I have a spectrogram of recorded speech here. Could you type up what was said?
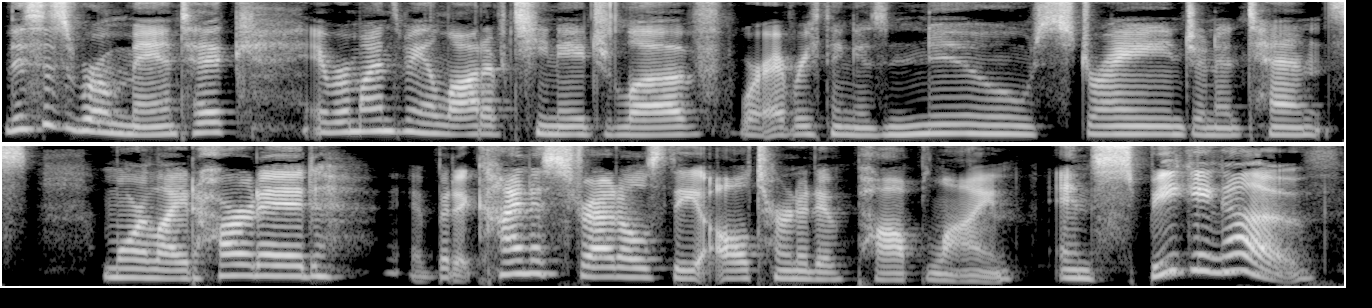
This is romantic. It reminds me a lot of teenage love, where everything is new, strange, and intense. More lighthearted, but it kind of straddles the alternative pop line. And speaking of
